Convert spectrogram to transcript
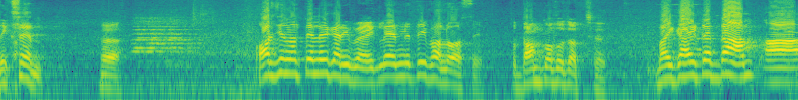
দেখছেন? হ্যাঁ। অরিজিনাল তেলের গাড়ি ভাই এগুলো এমনিতেই ভালো আছে। তো দাম কত যাচ্ছে? ভাই গাড়িটার দাম আহ,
